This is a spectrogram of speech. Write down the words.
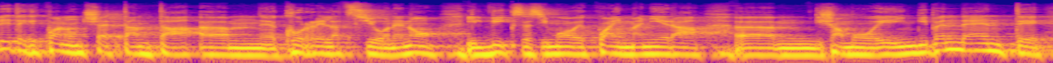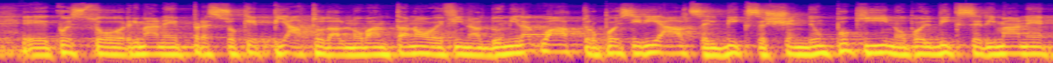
Vedete che qua non c'è tanta um, correlazione, no? Il VIX si muove qua in maniera um, diciamo indipendente, eh, questo rimane pressoché piatto dal 99 fino al 2004, poi si rialza, il VIX scende un pochino, poi il VIX rimane,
